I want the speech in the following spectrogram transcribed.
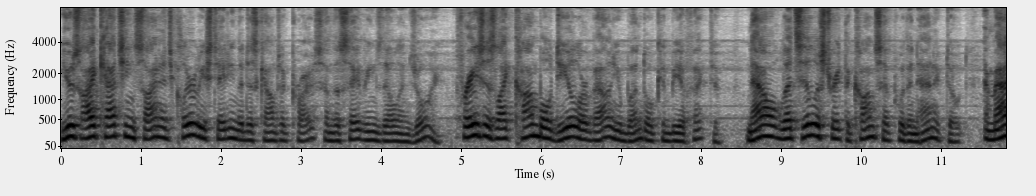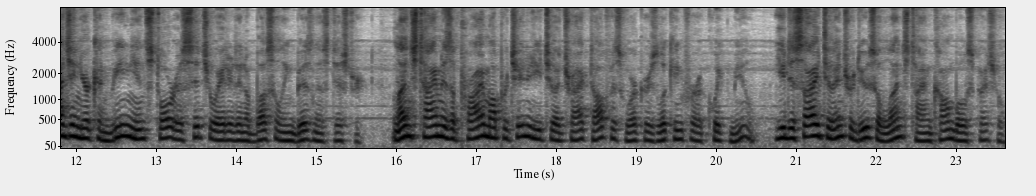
Use eye-catching signage clearly stating the discounted price and the savings they'll enjoy. Phrases like combo deal or value bundle can be effective. Now let's illustrate the concept with an anecdote. Imagine your convenience store is situated in a bustling business district. Lunchtime is a prime opportunity to attract office workers looking for a quick meal. You decide to introduce a lunchtime combo special.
